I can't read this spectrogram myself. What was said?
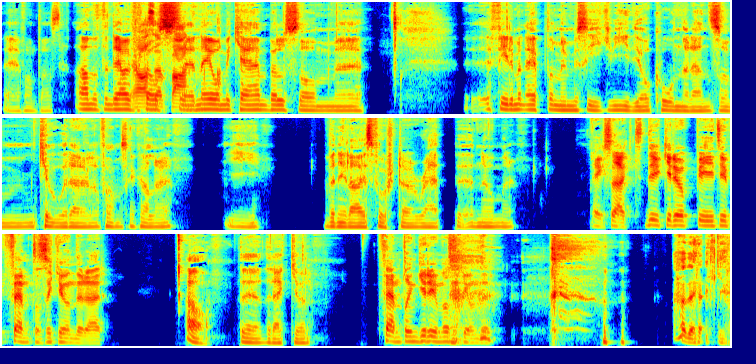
Det är fantastiskt. Annat än det har vi ja, förstås fan. Eh, Naomi Campbell som eh, filmen öppnar med musikvideo och hon är den som kurar, eller vad fan man ska kalla det, i Vanilla Ice första rap-nummer. Exakt, dyker upp i typ 15 sekunder där. Ja, det, det räcker väl. 15 grymma sekunder. Ja, det räcker.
